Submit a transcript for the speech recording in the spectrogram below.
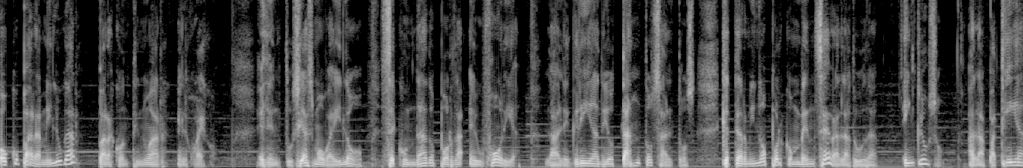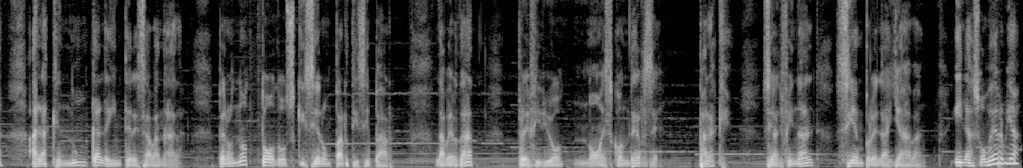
ocupará mi lugar para continuar el juego. El entusiasmo bailó, secundado por la euforia. La alegría dio tantos saltos que terminó por convencer a la duda e incluso a la apatía a la que nunca le interesaba nada. Pero no todos quisieron participar. La verdad, prefirió no esconderse. ¿Para qué? Si al final siempre la hallaban. Y la soberbia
